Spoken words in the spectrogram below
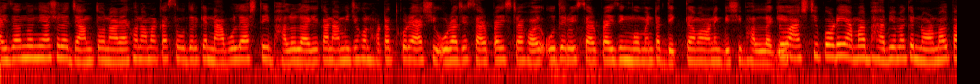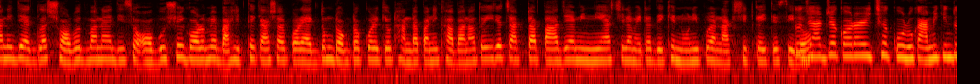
আইজান ননি আসলে জানতো না, আর এখন আমার কাছে ওদেরকে না বলে আসতেই ভালো লাগে, কারণ আমি যখন হঠাৎ করে আসি, ওরা যে সারপ্রাইজটা হয়, ওদের ওই সারপ্রাইজিং মোমেন্টটা দেখতে আমার অনেক বেশি ভালো লাগে। তো আসছি পরে আমার ভাবি আমাকে নর্মাল পানি দিয়ে এক গ্লাস শরবত বানায় দিয়েছে অবশ্যই গরমে বাহির থেকে আসার পরে একদম ডকডক করে কেউ ঠান্ডা পানি খাবা না। তো এই যে চারটা পা যে আমি নিয়ে আসছিলাম, এটা দেখে ননি পুরা নাক ছিটকাইতেছিল যার যা করার ইচ্ছা করুক, আমি কিন্তু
